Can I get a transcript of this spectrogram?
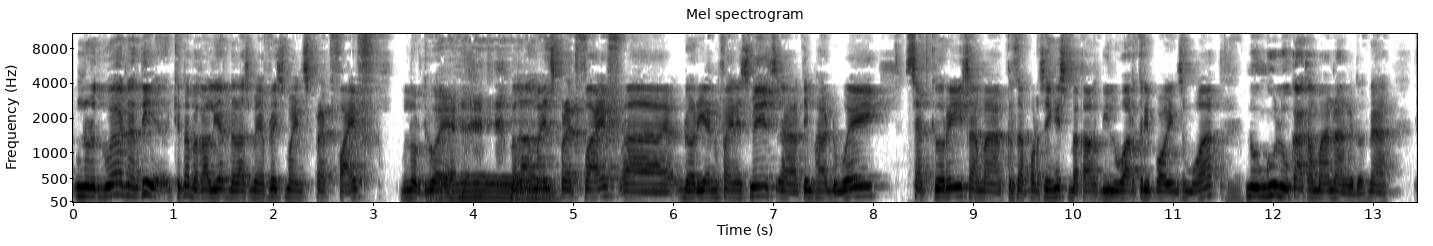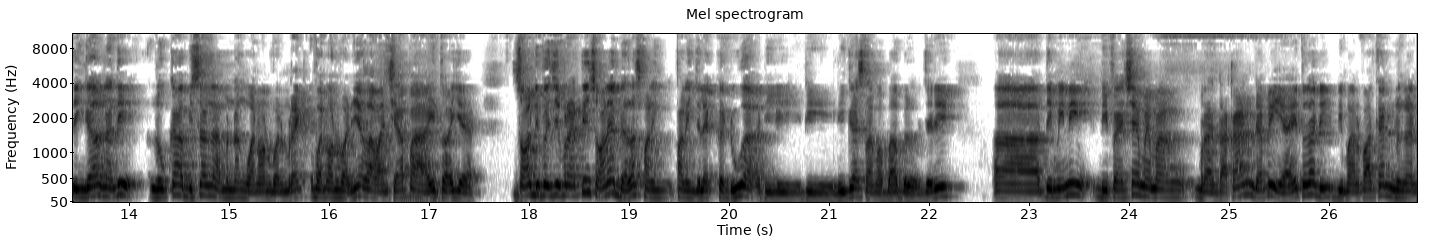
menurut gua nanti kita bakal lihat Dallas Mavericks main spread 5 menurut gua ya. Iya, Bakal main spread 5 uh, Dorian Finney-Smith, uh, Tim Hardaway, Seth Curry sama Kristaps Porzingis bakal di luar 3 point semua, Iya. nunggu Luka ke mana gitu. Nah, tinggal nanti Luka bisa nggak menang one on one mereka one on one-nya lawan siapa itu aja. Soal defensive rating soalnya Dallas paling paling jelek kedua di di liga selama bubble. Jadi uh, tim ini defense-nya memang berantakan tapi ya itu tadi dimanfaatkan dengan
